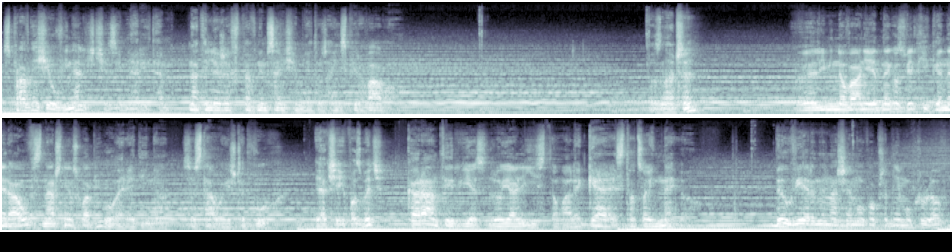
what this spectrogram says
Sprawnie się uwinęliście z Imneritem. Na tyle, że w pewnym sensie mnie to zainspirowało. To znaczy? Wyeliminowanie jednego z wielkich generałów znacznie osłabiło Eredina. Zostało jeszcze dwóch. Jak się ich pozbyć? Karantyr jest lojalistą, ale Geras to co innego. Był wierny naszemu poprzedniemu królowi.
